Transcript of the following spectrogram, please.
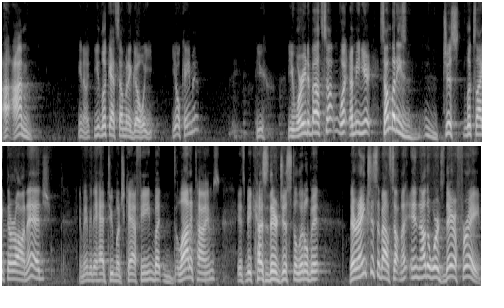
I, am you know, you look at somebody and go, well, you, you okay, man? You, you worried about something? What? I mean, you're, somebody's just looks like they're on edge, and maybe they had too much caffeine, but a lot of times it's because they're just a little bit, they're anxious about something. In other words, they're afraid.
